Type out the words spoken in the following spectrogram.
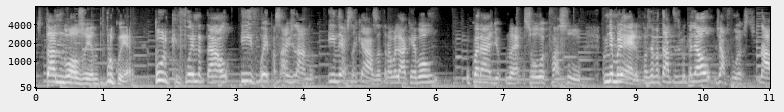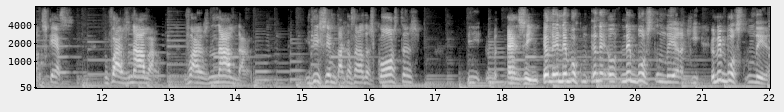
Estando ausente. Porquê? Porque foi Natal e foi passagem de ano. E nesta casa, trabalhar que é bom, o caralho, não é? Sou eu que faço. A minha mulher, fazer batatas e bacalhau, já foste. Nada, esquece. Não faz nada. Não faz nada. E diz sempre está cansada das costas. E é assim, eu nem, nem, vou, eu nem, eu nem vou estender aqui. Eu nem vou estender.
